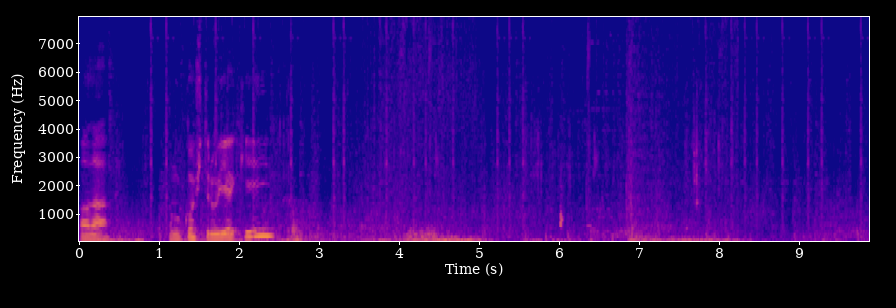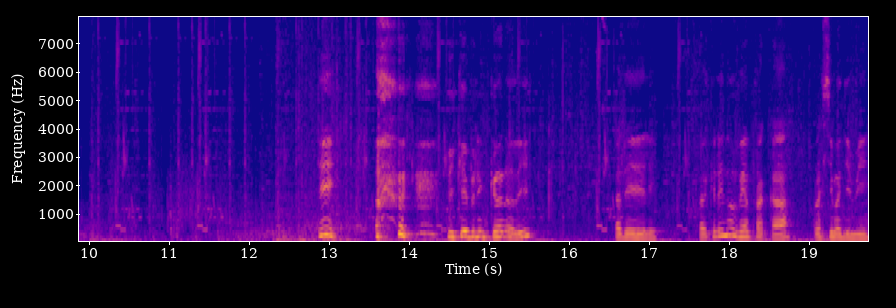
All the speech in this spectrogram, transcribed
Olha lá. Vamos construir aqui. Ih! Fiquei brincando ali. Cadê ele? Espero que ele não venha pra cá, pra cima de mim.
